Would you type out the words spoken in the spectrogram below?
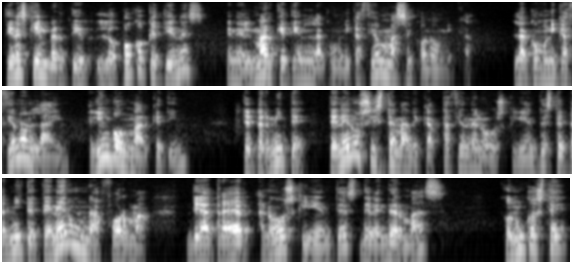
tienes que invertir lo poco que tienes en el marketing, en la comunicación más económica. La comunicación online, el inbound marketing, te permite tener un sistema de captación de nuevos clientes, te permite tener una forma de atraer a nuevos clientes, de vender más, con un coste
